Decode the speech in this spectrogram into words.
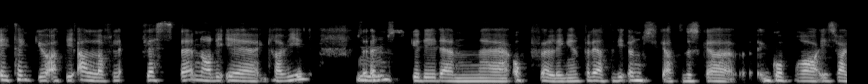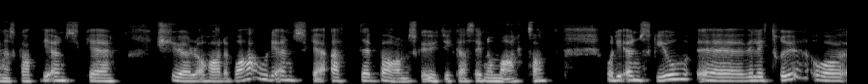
jeg, tenker jo at de aller fleste, når de er gravid, så mm. ønsker de den eh, oppfølgingen fordi at de ønsker at det skal gå bra i svangerskap. De ønsker selv å ha det bra, og de ønsker at barnet skal utvikle seg normalt. Sant? Og de ønsker jo, eh, vil jeg tro, og,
